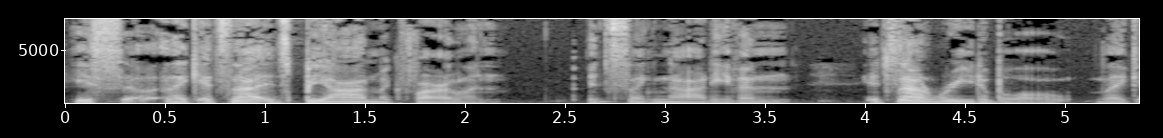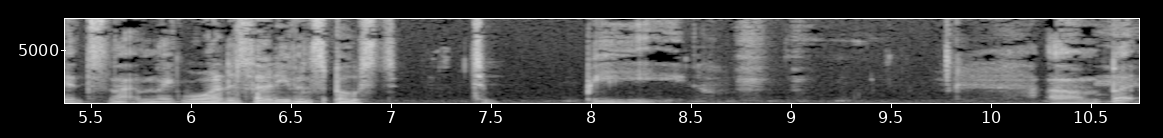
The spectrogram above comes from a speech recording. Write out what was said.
He's so like it's not. It's beyond McFarlane. It's like not even. It's not readable. Like it's not. I'm like, what is that even supposed to be? Um, but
